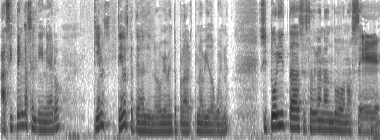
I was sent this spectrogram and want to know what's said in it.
Así tengas el dinero, Tienes, tienes que tener el dinero, obviamente, para darte una vida buena. Si tú ahorita estás ganando, no sé,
